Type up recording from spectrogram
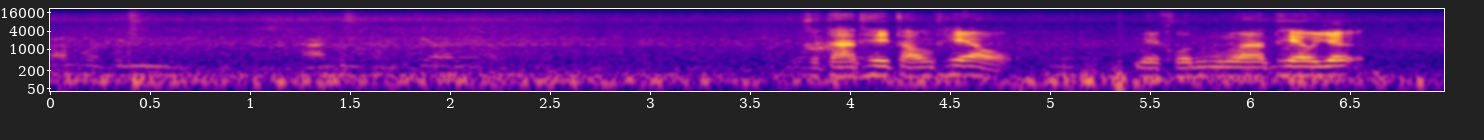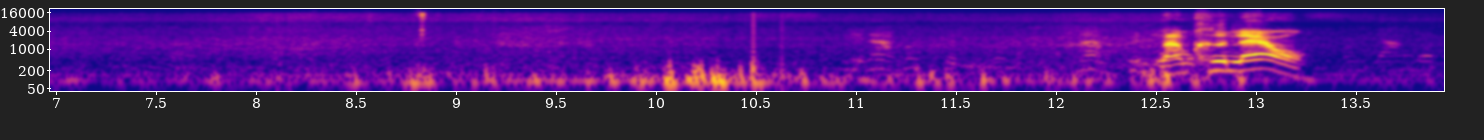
ก็หมดเป็นสถานที่ท่องเที่ยวเลยครับสถานที่ท่องเที่ยว มีคนมาเที่ยวเยอะนี่น้ำมันขึ้นน้ำขึ้นน้ำขึ้นแล้วมันยางรถ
